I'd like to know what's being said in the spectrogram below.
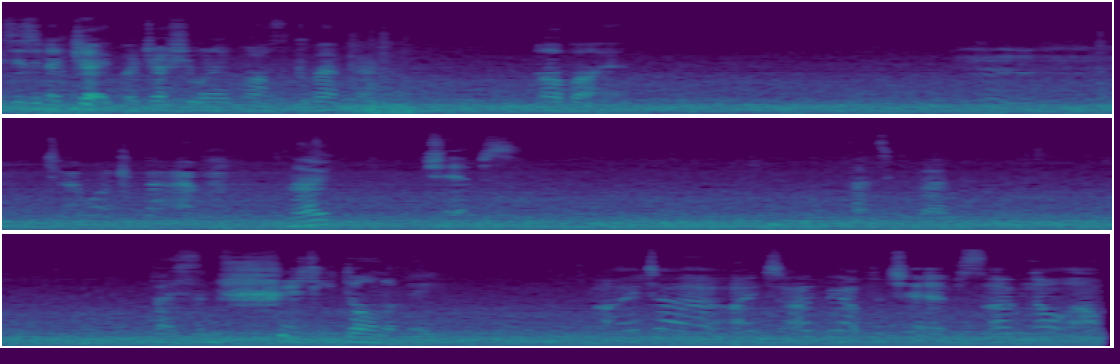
This isn't a joke, but Josh, you want to pass the kebab van? I'll buy it. hmm, do I want kebab? No? Chips? Fancy kebab. Fancy some shitty doner meat. I'd, uh, I'd, I'd be up for chips. I'm not up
